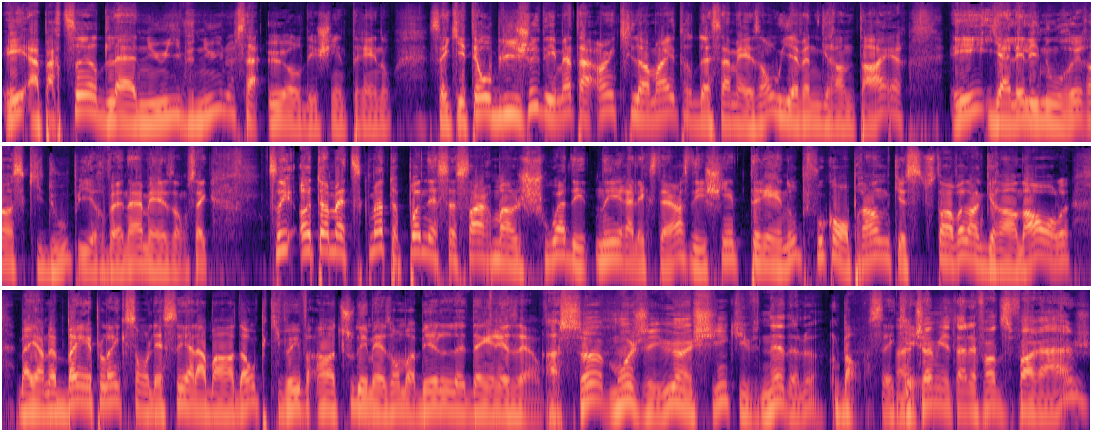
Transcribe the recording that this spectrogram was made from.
et à partir de la nuit venue, là, ça hurle des chiens de traîneau. C'est qu'il était obligé de les mettre à un kilomètre de sa maison où il y avait une grande terre et il allait les nourrir en skidoo puis il revenait à la maison. C'est que, tu sais, automatiquement, t'as pas nécessairement le choix de les tenir à l'extérieur. C'est des chiens de traîneau. Puis il faut comprendre que si tu t'en vas dans le Grand Nord, là, ben, il y en a bien plein qui sont laissés à l'abandon puis qui vivent en dessous des maisons mobiles les réserves. Ah, ça, moi, j'ai eu un chien qui venait de là. Bon, c'est Un que- chum, il est allé faire du forage.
